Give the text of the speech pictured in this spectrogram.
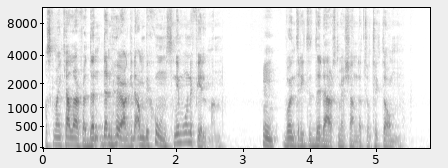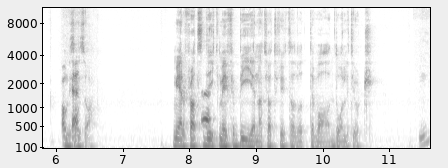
Vad ska man kalla det för? Den, den högre ambitionsnivån i filmen. Mm. Var inte riktigt det där som jag kände att jag tyckte om. Om vi Okej. säger så. Mer för att det gick mig förbi än att jag tyckte att det var dåligt gjort. Mm.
